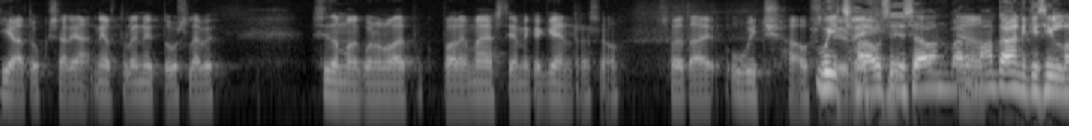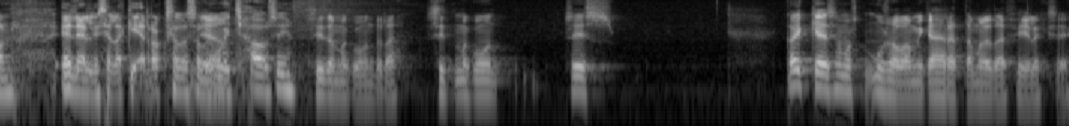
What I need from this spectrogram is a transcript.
hiatuksella ja niiltä tuli nyt uusi levy. Sitä mä oon kuunnellut paljon. Mä en tiedä mikä genre se on. Se on jotain Witch House. Witch. House se on varmaan, tai ainakin silloin edellisellä kierroksella se oli Joo. Witch House. Sitä mä kuuntelen. Sitten mä kuun... Siis kaikkea semmoista musavaa, mikä herättää mulle jotain fiiliksiä.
